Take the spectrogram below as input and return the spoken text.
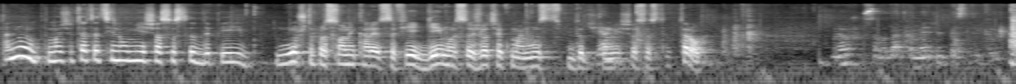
Dar nu, majoritatea ține 1600 de dpi. Nu știu persoane care să fie gamer să joace cu mai mulți de Ce? 1600. Te rog. Vreau și să văd dacă merge pe sticlă.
